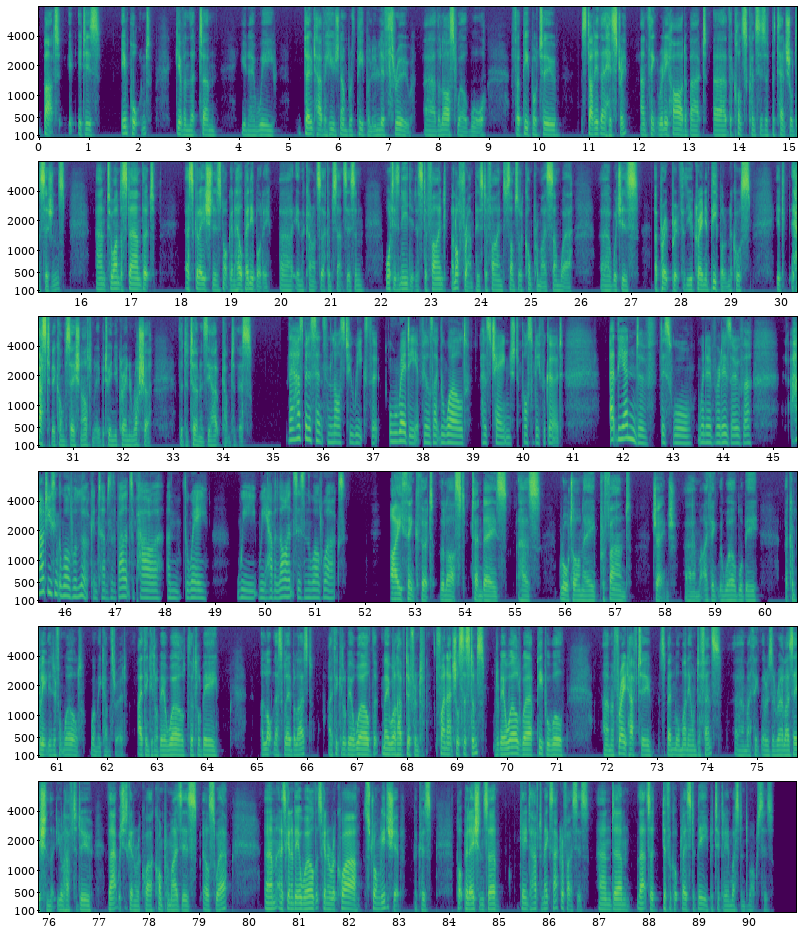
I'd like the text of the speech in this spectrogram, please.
but it, it is important, given that um, you know we don't have a huge number of people who lived through uh, the last World War, for people to study their history and think really hard about uh, the consequences of potential decisions, and to understand that escalation is not going to help anybody uh, in the current circumstances. And what is needed is to find an off ramp, is to find some sort of compromise somewhere, uh, which is appropriate for the Ukrainian people. And of course, it has to be a conversation ultimately between Ukraine and Russia that determines the outcome to this. There has been a sense in the last two weeks that already it feels like the world has changed, possibly for good. At the end of this war, whenever it is over, how do you think the world will look in terms of the balance of power and the way we we have alliances and the world works? I think that the last 10 days has brought on a profound change. Um, I think the world will be a completely different world when we come through it. I think it'll be a world that'll be a lot less globalized. I think it'll be a world that may well have different financial systems. It'll be a world where people will, I'm afraid, have to spend more money on defense. Um, I think there is a realization that you'll have to do that, which is going to require compromises elsewhere. Um, and it's going to be a world that's going to require strong leadership because populations are going to have to make sacrifices. And um, that's a difficult place to be, particularly in Western democracies.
